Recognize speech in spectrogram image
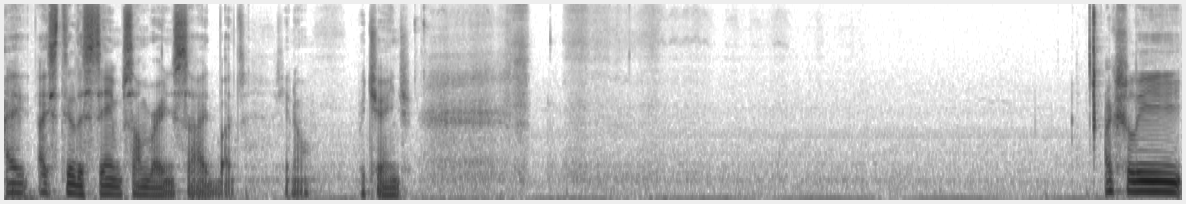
I I still the same somewhere inside, but you know, we change. Actually,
